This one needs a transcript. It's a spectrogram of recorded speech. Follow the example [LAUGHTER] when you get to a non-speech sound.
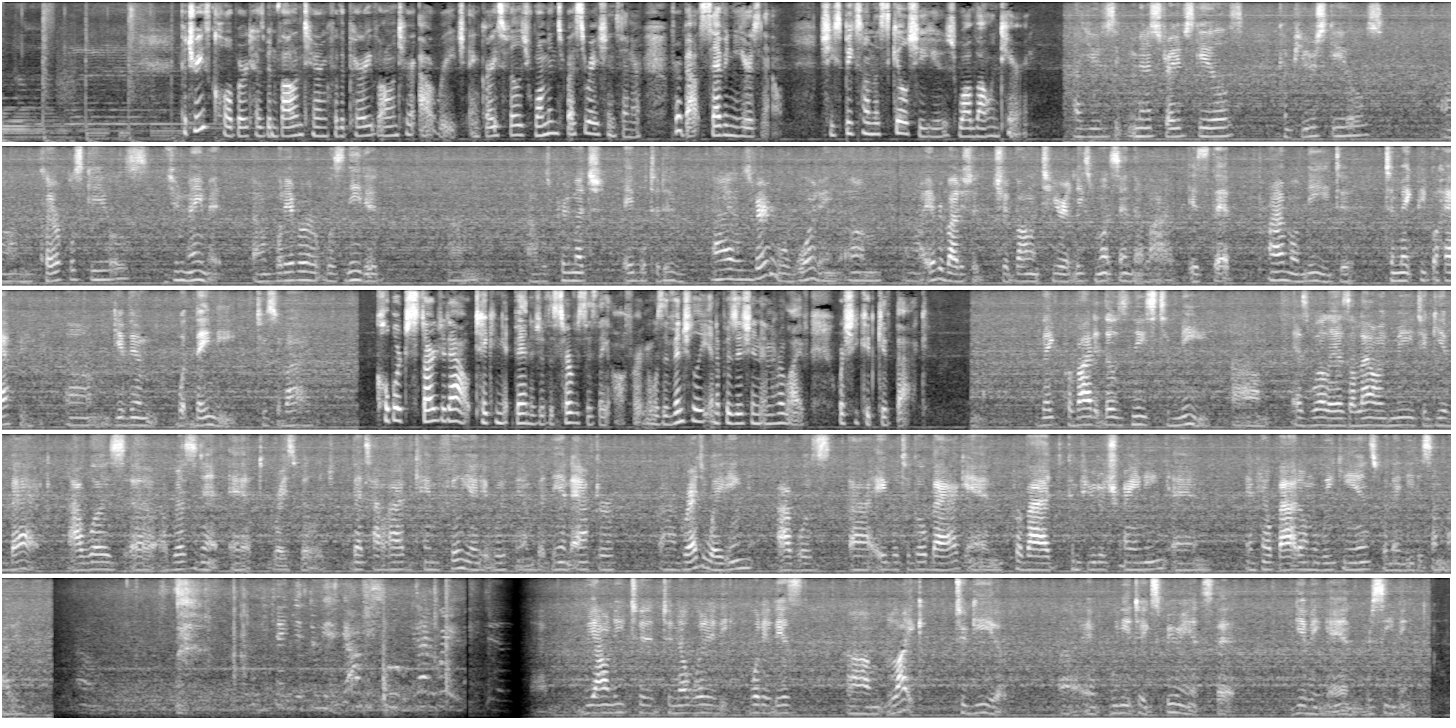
Oh. Patrice Colbert has been volunteering for the Perry Volunteer Outreach and Grace Village Women's Restoration Center for about seven years now. She speaks on the skills she used while volunteering. I used administrative skills, computer skills, um, clerical skills, you name it. Um, whatever was needed, um, I was pretty much able to do. Uh, it was very rewarding. Um, everybody should should volunteer at least once in their life. It's that primal need to to make people happy, um, give them what they need to survive. Colbert started out taking advantage of the services they offer and was eventually in a position in her life where she could give back. They provided those needs to me, um, as well as allowing me to give back. I was uh, a resident at Grace Village. That's how I became affiliated with them. But then after uh, graduating, I was uh, able to go back and provide computer training and and help out on the weekends when they needed somebody. [LAUGHS] we all need to, to know what it what it is um, like to give, uh, and we need to experience that giving and receiving.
